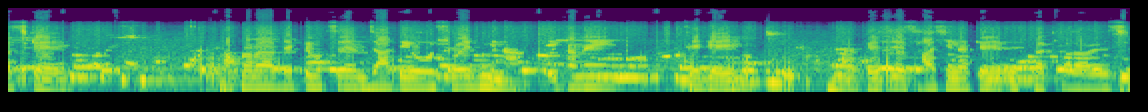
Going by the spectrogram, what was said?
আজকে আপনারা দেখতে পাচ্ছেন জাতীয় শহীদ মিনার। এখানে থেকেই ফেসিস হাসিনাকে উৎখাত করা হয়েছে।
